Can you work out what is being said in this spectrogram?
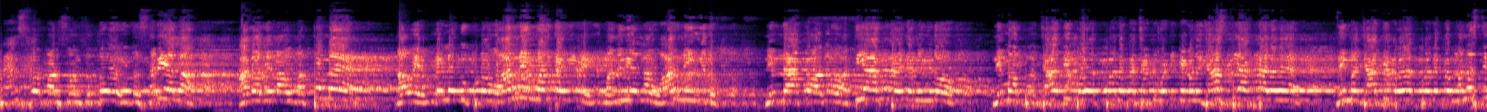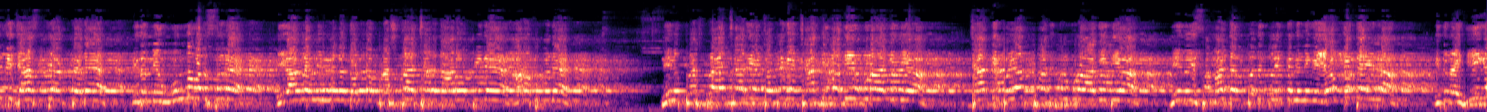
ಟ್ರಾನ್ಸ್ಫರ್ ಮಾಡಿಸುವಂತದ್ದು ಇದು ಸರಿಯಲ್ಲ. ಹಾಗಾಗಿ ನಾವು ಮತ್ತೊಮ್ಮೆ ನಾವು ಎಂ ಎಲ್ ಎಗೂ ಕೂಡ ವಾರ್ನಿಂಗ್ ಮಾಡ್ತಾ ಇದೀವಿ ಇದು ಮನವಿ ಎಲ್ಲ ವಾರ್ನಿಂಗ್ ಇದು. ನಿಮ್ದು ಯಾಕೋ ಅದು ಅತಿ ಆಗ್ತಾ ಇದೆ ನಿಮ್ದು. ನಿಮ್ಮ ಜಾತಿ ಭಯೋತ್ಪಾದಕ ಚಟುವಟಿಕೆಗಳು ಜಾಸ್ತಿ ಆಗ್ತಾ ಇದಾವೆ. ನಿಮ್ಮ ಜಾತಿ ಭಯೋತ್ಪಾದಕ ಮನಸ್ಥಿತಿ ಜಾಸ್ತಿ ಆಗ್ತಾ ಇದೆ. ಇದನ್ನ ನೀವು ಮುಂದುವರಿಸಿದ್ರೆ ಈಗಾಗಲೇ ನಿಮ್ಮ ಮೇಲೆ ದೊಡ್ಡ ಭ್ರಷ್ಟಾಚಾರದ ಆರೋಪ ಇದೆ, ಆರೋಪವಿದೆ. ನೀನು ಭ್ರಷ್ಟಾಚಾರಿಯ ಜೊತೆಗೆ ಜಾತಿವಾದಿಯೂ ಕೂಡ ಆಗಿದೆಯಾ ಜಾತಿ ಭಯೋತ್ಪಾದಕರು ಕೂಡ ಆಗಿದೆಯಾ ನೀನು ಈ ಸಮಾಜದಲ್ಲಿ ಬದುಕಲಿಕ್ಕೆ ನಿನಗೆ ಯೋಗ್ಯತೆ ಇಲ್ಲ ಇದನ್ನ ಈಗ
